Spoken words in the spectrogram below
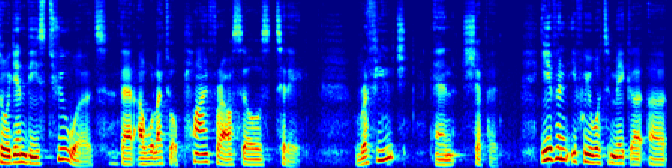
So, again, these two words that I would like to apply for ourselves today refuge and shepherd. Even if we were to make a, a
